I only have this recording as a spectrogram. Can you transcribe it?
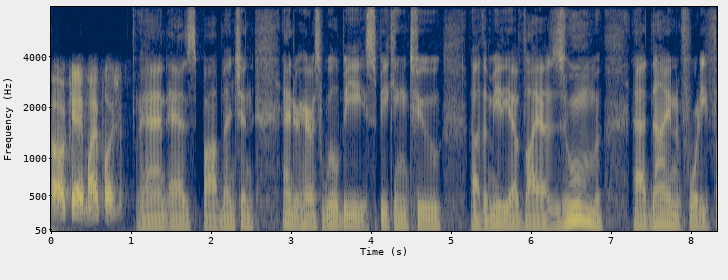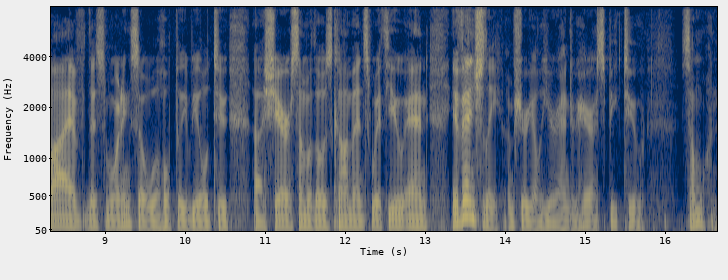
Okay, my pleasure. And as Bob mentioned, Andrew Harris will be speaking to uh, the media via Zoom at 9:45 this morning. So we'll hopefully be able to uh, share some of those comments with you. And eventually, I'm sure you'll hear Andrew Harris speak to someone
